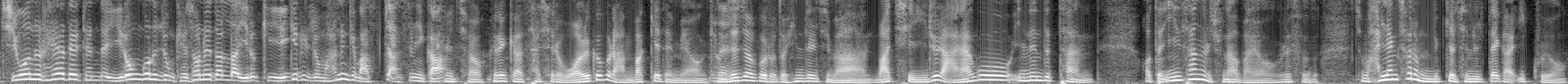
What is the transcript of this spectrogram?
지원을 해야 될 텐데 이런 거는 좀 개선해 달라 이렇게 얘기를 좀 하는 게 맞지 않습니까? 그렇죠. 그러니까 사실 월급을 안 받게 되면 네. 경제적으로도 네. 힘들지만 마치 일을 안 하고 있는 듯한 어떤 인상을 주나 봐요. 그래서 좀 한량처럼 느껴질 때가 있고요.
